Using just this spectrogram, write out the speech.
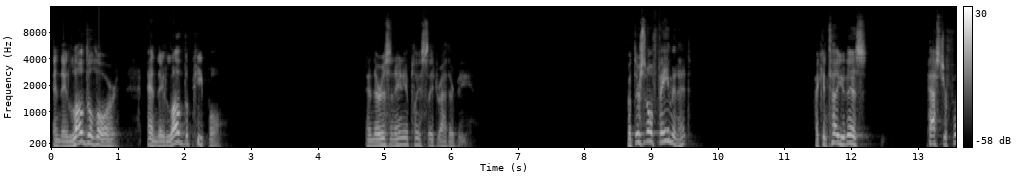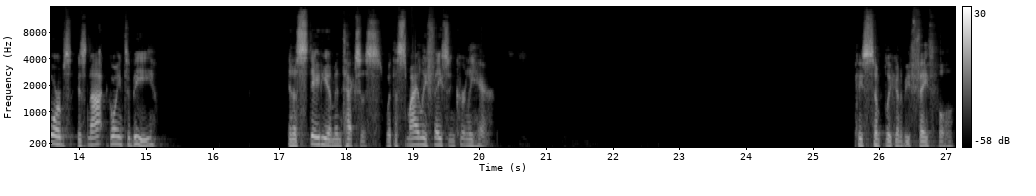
And they love the Lord and they love the people. And there isn't any place they'd rather be. But there's no fame in it. I can tell you this Pastor Forbes is not going to be in a stadium in Texas with a smiley face and curly hair. He's simply going to be faithful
